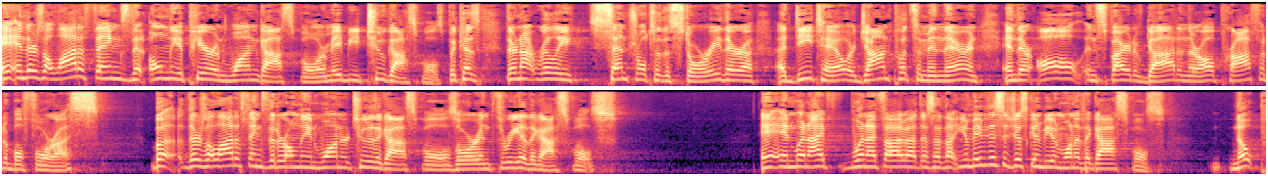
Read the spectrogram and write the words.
And, and there's a lot of things that only appear in one gospel or maybe two gospels because they're not really central to the story. They're a, a detail or John puts them in there and, and they're all inspired of God and they're all profitable for us. But there's a lot of things that are only in one or two of the gospels or in three of the gospels. And when I when I thought about this, I thought, you know, maybe this is just going to be in one of the gospels. Nope.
